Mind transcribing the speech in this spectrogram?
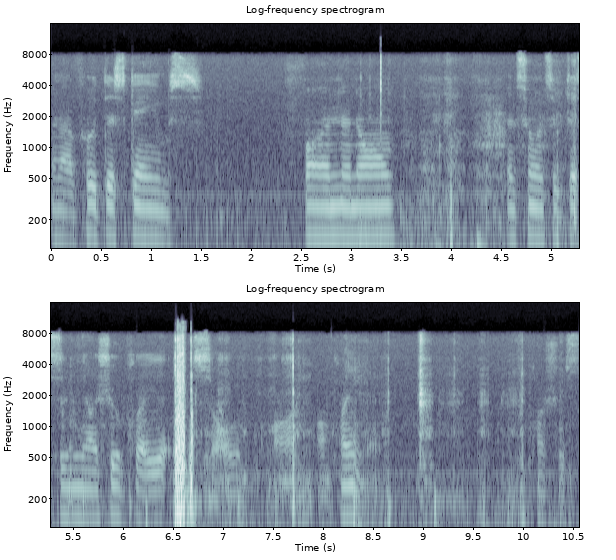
And I've heard this game's fun and all, and someone suggested me I should play it, and so I'm playing it. Push this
